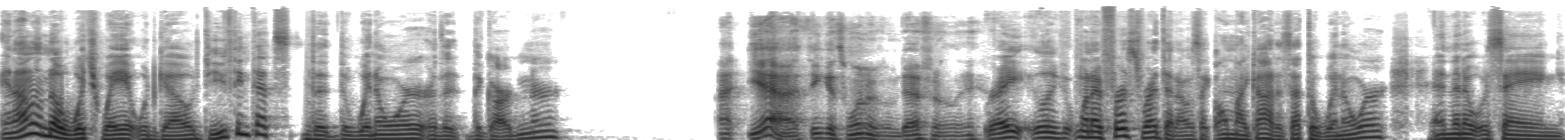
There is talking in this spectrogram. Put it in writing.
and I don't know which way it would go. Do you think that's the the winnower or the the gardener? I, yeah, I think it's one of them definitely. Right? Like when I first read that, I was like, "Oh my god, is that the winnower?" And then it was saying,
